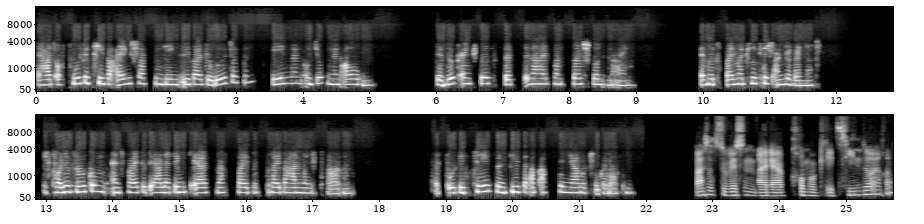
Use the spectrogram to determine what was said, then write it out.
Er hat auch positive Eigenschaften gegenüber geröteten, sehenden und juckenden Augen. Der Wirkeintritt setzt innerhalb von zwölf Stunden ein. Er wird zweimal täglich angewendet. Die volle Wirkung entfaltet er allerdings erst nach zwei bis drei Behandlungstagen. Als OTC sind diese ab 18 Jahre zugelassen. Was ist zu wissen bei der Chromoglycinsäure?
